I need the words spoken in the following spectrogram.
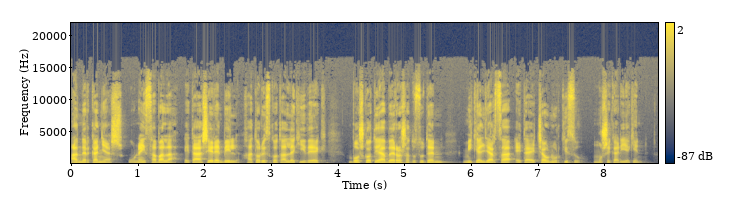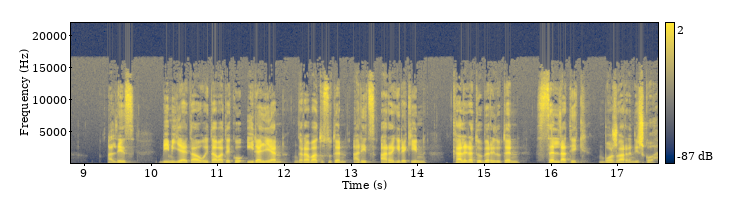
Ander Kañas, Unai Zabala eta Asieren Bil jatorrizko taldekideek boskotea berrosatu zuten Mikel Jartza eta Etxaun Urkizu musikariekin. Aldiz, 2000 eta hogeita bateko irailean grabatu zuten aritz arregirekin kaleratu berri duten zeldatik bosgarren diskoa.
